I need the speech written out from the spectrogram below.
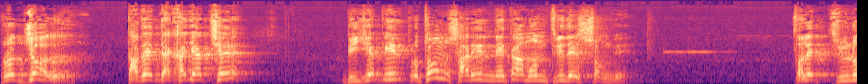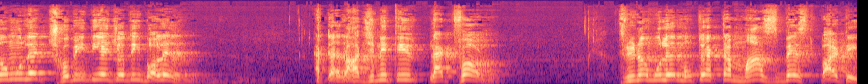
প্রজ্জ্বল, তাদের দেখা যাচ্ছে বিজেপির প্রথম সারির নেতা মন্ত্রীদের সঙ্গে। ফলে তৃণমূলের ছবি দিয়ে যদি বলেন, একটা রাজনীতির প্ল্যাটফর্ম তৃণমূলের মতো একটা মাস বেসড পার্টি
